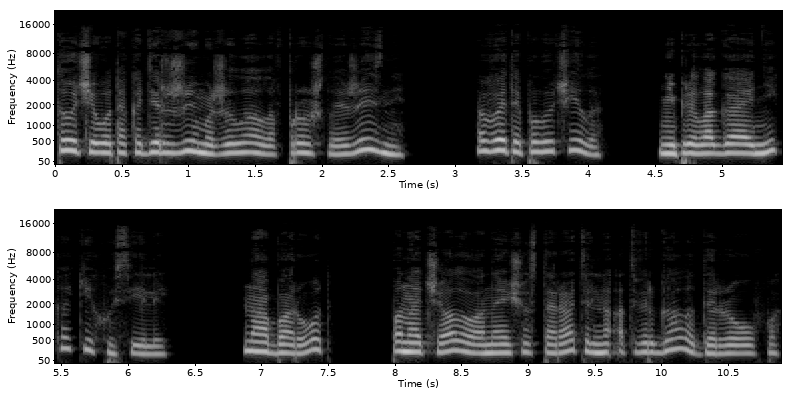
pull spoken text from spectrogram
То, чего так одержимо желала в прошлой жизни, в этой получила, не прилагая никаких усилий. Наоборот, поначалу она еще старательно отвергала Дерроуфа,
